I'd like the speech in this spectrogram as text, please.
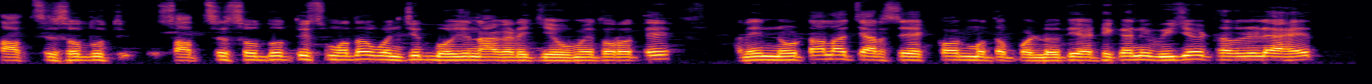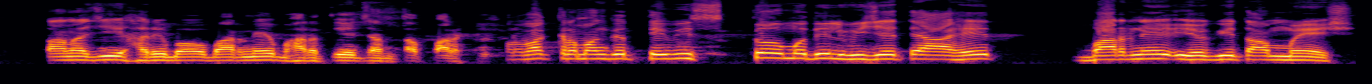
सातशे सदोतीस सातशे सदोतीस मतं वंचित बहुजन आघाडीचे उमेदवार होते. आणि नोटाला चारशे एक्कावन्न मतं पडली होती. या ठिकाणी विजय ठरलेले आहेत. तानाजी हरिभाऊ बारणे भारतीय जनता पार्टी. प्रभाग क्रमांक तेवीस क मधील विजेत्या आहेत बारणे योगिता महेश.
